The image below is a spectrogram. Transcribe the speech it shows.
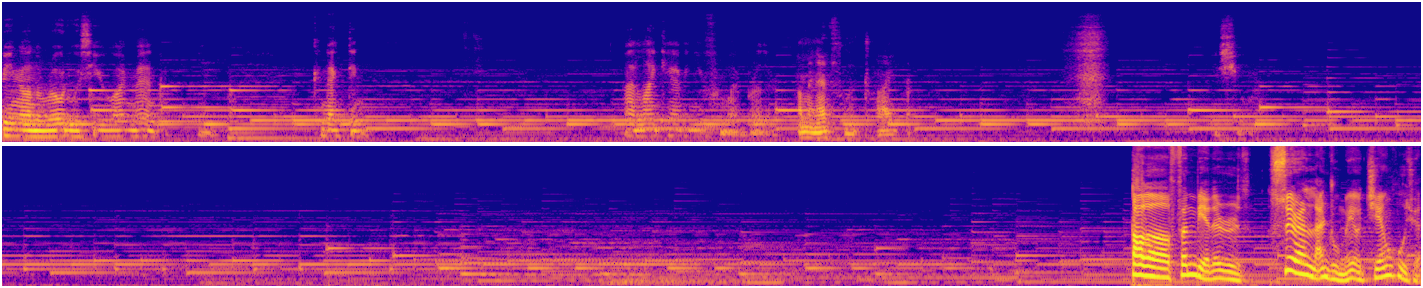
being on the road with you i'm man connecting I like having you for my brother. I'm an excellent driver. Yes, you are. 到了分别的日子，虽然男主没有监护权，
